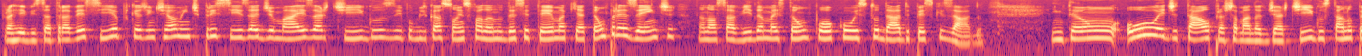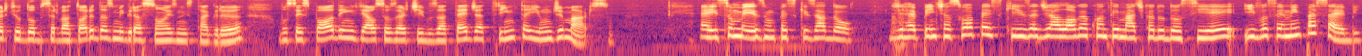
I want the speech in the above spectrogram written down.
para a revista Travessia, porque a gente realmente precisa de mais artigos e publicações falando desse tema que é tão presente na nossa vida, mas tão pouco estudado e pesquisado. Então, o edital para chamada de artigos está no perfil do Observatório das Migrações no Instagram. Vocês podem enviar os seus artigos até dia 31 de março. É isso mesmo, pesquisador. De repente, a sua pesquisa dialoga com a temática do dossiê e você nem percebe.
